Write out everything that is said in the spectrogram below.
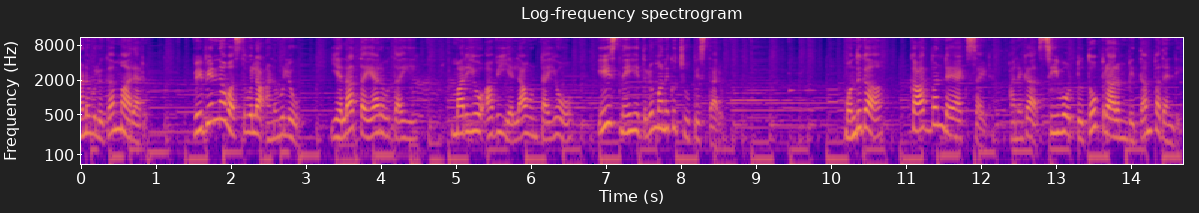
అణువులుగా మారారు. విభిన్న వస్తువుల అణువులు ఎలా తయారవుతాయి మరియు అవి ఎలా ఉంటాయో ఈ స్నేహితులు మనకు చూపిస్తారు. ముందుగా కార్బన్ డయాక్సైడ్ అనగా CO2 టూతో ప్రారంభిద్దాం పదండి.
